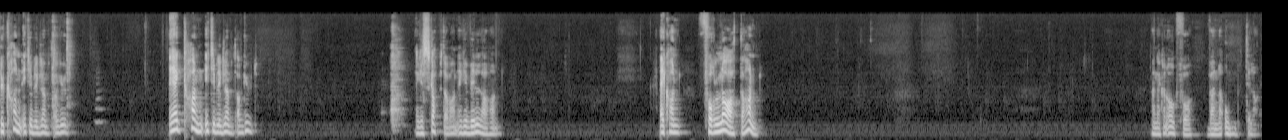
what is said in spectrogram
Du kan ikke bli glemt av Gud. Jeg kan ikke bli glemt av Gud. Jeg er skapt av Han, jeg er villet av Han. Jeg kan forlate Han. Men jeg kan òg få vende om til Han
